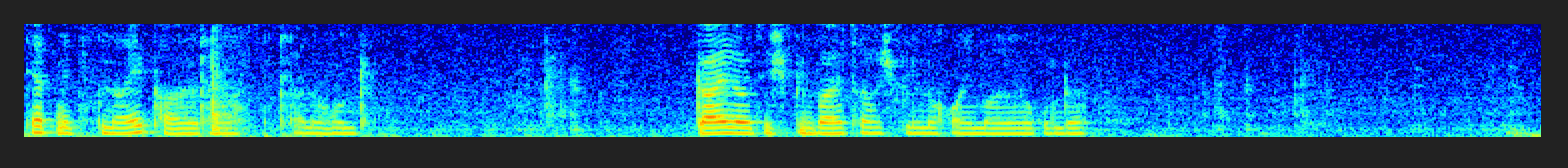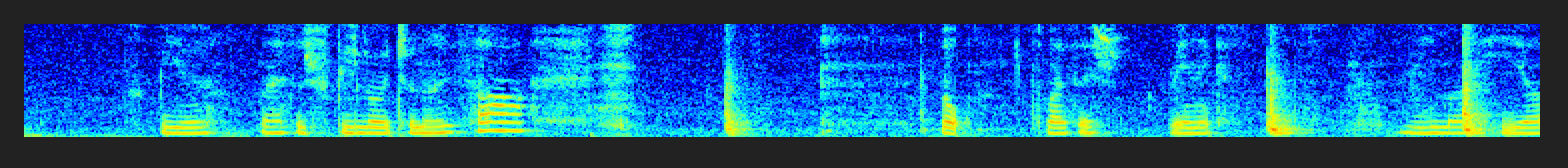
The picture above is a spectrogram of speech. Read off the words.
der hat mit Sniper, Alter. Der kleine Hund. Geil, Leute, ich spiele weiter. Ich spiele noch einmal eine Runde. Spiel. Nice Spiel, Leute. Nice. Ha. So, jetzt weiß ich wenigstens, wie man hier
